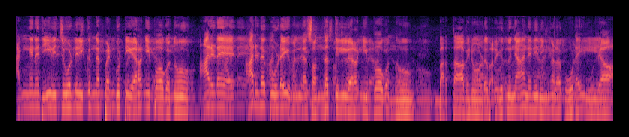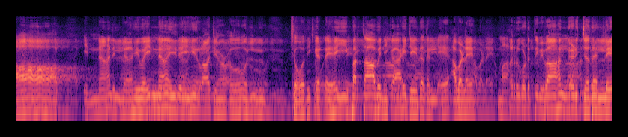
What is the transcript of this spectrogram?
അങ്ങനെ ജീവിച്ചു കൊണ്ടിരിക്കുന്ന പെൺകുട്ടി ഇറങ്ങിപ്പോകുന്നു. ആരുടെ? ആരുടെ കൂടെയുമല്ല സ്വന്തത്തിൽ ഇറങ്ങിപ്പോകുന്നു. ഭർത്താവിനോട് പറയുന്നു ഞാൻ ഇനി നിങ്ങളെ കൂടെ ഇല്ല ഇന്നാലില്ലാഹി വൈന്നായിലൈഹി റാജിഊൽ ചോദിക്കട്ടെ ഈ ഭർത്താവ് നിക്കാഹി ചെയ്തതല്ലേ അവളെ? മഹർ കൊടുത്ത് വിവാഹം കഴിച്ചതല്ലേ?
